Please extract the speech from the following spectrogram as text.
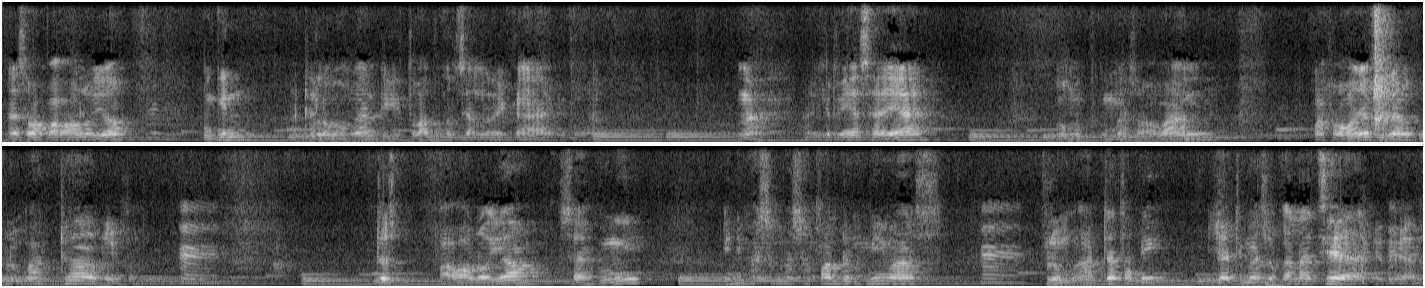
eh, sama Pak Waluyo. Mungkin ada lowongan di tempat pekerjaan mereka gitu kan. Nah akhirnya saya menghubungi Mas Wawan. Mas Wawannya bilang belum ada gitu. Hmm. terus Pak Waluyo saya hubungi ini masa-masa pandemi Mas Hmm. belum ada tapi ya dimasukkan aja gitu kan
